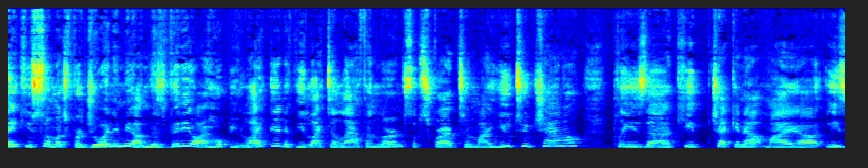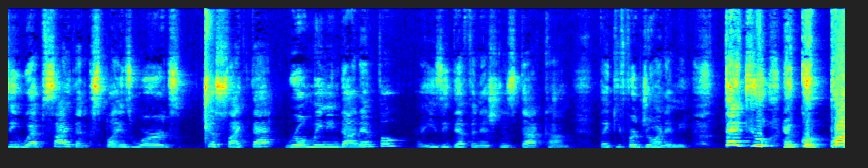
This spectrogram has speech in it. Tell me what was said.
Thank you so much for joining me on this video. I hope you liked it. If you like to laugh and learn, subscribe to my YouTube channel. Please uh, keep checking out my uh, easy website that explains words just like that, realmeaning.info or easydefinitions.com. Thank you for joining me. Thank you and goodbye.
